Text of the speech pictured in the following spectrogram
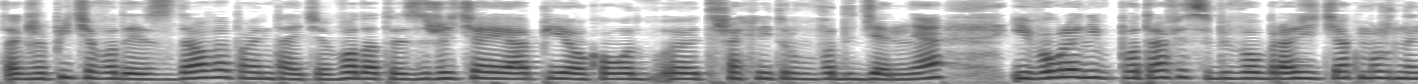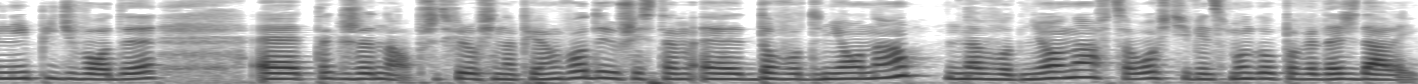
Także picie wody jest zdrowe, pamiętajcie, woda to jest życie, ja piję około 3 e, litrów wody dziennie i w ogóle nie potrafię sobie wyobrazić, jak można nie pić wody. E, także no, przed chwilą się napiłam wody, już jestem e, dowodniona, nawodniona w całości, więc mogę opowiadać dalej.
